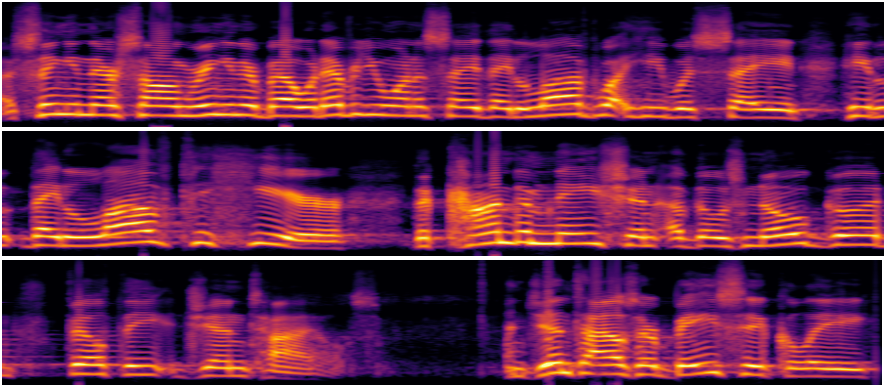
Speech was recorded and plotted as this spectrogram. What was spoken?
uh, singing their song, ringing their bell, whatever you want to say. They loved what he was saying. He, they loved to hear the condemnation of those no good, filthy Gentiles. And Gentiles are basically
